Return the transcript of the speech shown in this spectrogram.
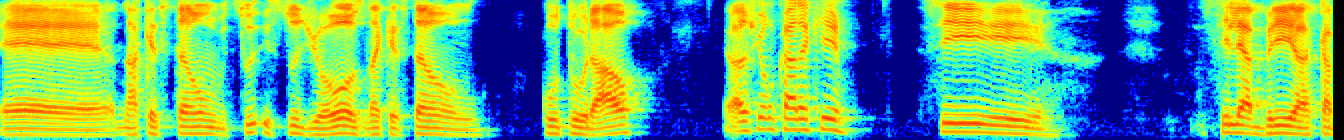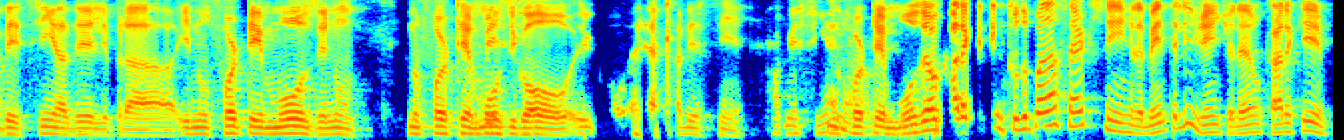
é, na questão estu- estudioso, na questão cultural. Eu acho que é um cara que se se ele abrir a cabecinha dele para e não for teimoso e não não for teimoso igual, igual é a cabecinha Cabecinha não não. for teimoso, é um cara que tem tudo para dar certo, sim. Ele é bem inteligente, ele é um cara que,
